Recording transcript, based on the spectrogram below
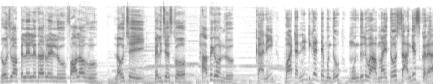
రోజు ఆ పిల్ల వెళ్ళే దారిలో వెళ్ళు ఫాలో అవ్వు లవ్ చేయి పెళ్ళి చేసుకో హ్యాపీగా ఉండు. కానీ వాటన్నిటికంటే ముందు ముందు నువ్వు ఆ అమ్మాయితో సాంగేసుకోరా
